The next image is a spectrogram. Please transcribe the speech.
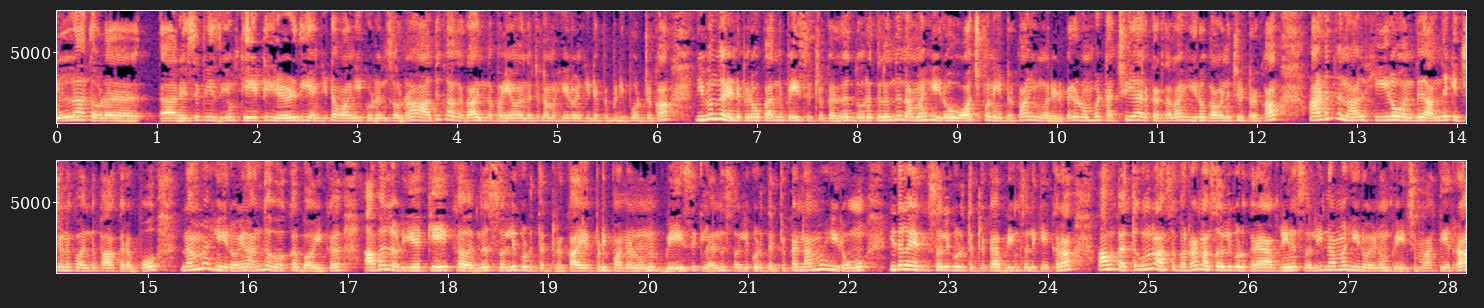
எல்லாத்தோட ரெசிபீஸையும் கேட்டு எழுதி என்கிட்ட வாங்கி கொடுன்னு சொல்கிறான் அதுக்காக தான் இந்த பையன் வந்துட்டு நம்ம ஹீரோயின் கிட்ட இப்போ பிடி போட்டிருக்கான் இவங்க ரெண்டு பேரும் உட்காந்து பேசிட்டு இருக்கிறத தூரத்துலேருந்து நம்ம ஹீரோ வாட்ச் பண்ணிட்டு இருக்கான். இவங்க ரெண்டு பேரும் ரொம்ப டச்சியாக இருக்கிறதெல்லாம் ஹீரோ கவனிச்சிட்டு இருக்கான். அடுத்த நாள் ஹீரோ வந்து அந்த கிச்சனுக்கு வந்து பார்க்குறப்போ நம்ம ஹீரோயின் அந்த ஒர்க்கர் பாய்க்கு அவளுடைய கேக்கை வந்து சொல்லி கொடுத்துட்ருக்கா எப்படி பண்ணணும்னு பேசிக்லேருந்து சொல்லி கொடுத்துட்ருக்கா நம்ம ஹீரோவும் இதெல்லாம் எதுக்கு சொல்லி கொடுத்துட்ருக்க அப்படின்னு சொல்லி கேட்குறான் அவன் கற்றுக்கணும்னு ஆசைப்பட்றான் நான் சொல்லி கொடுக்குறேன் அப்படின்னு சொல்லி நம்ம ஹீரோயினும் பேச்சு மாற்றிடுறா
